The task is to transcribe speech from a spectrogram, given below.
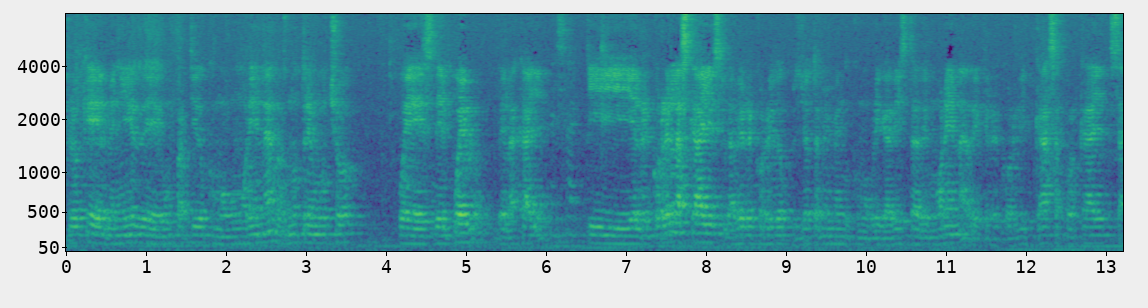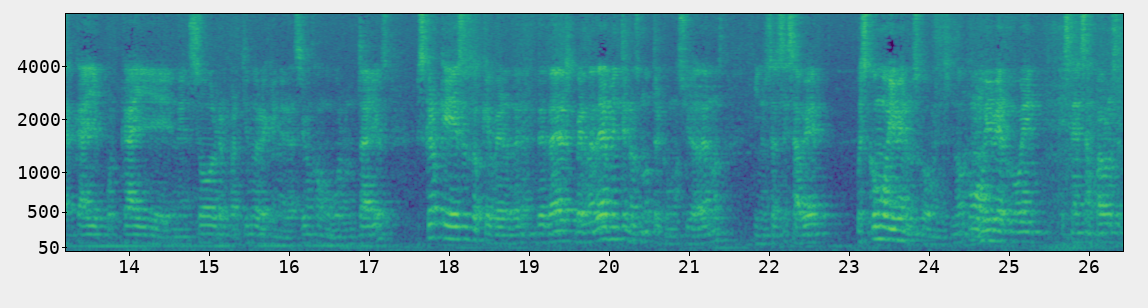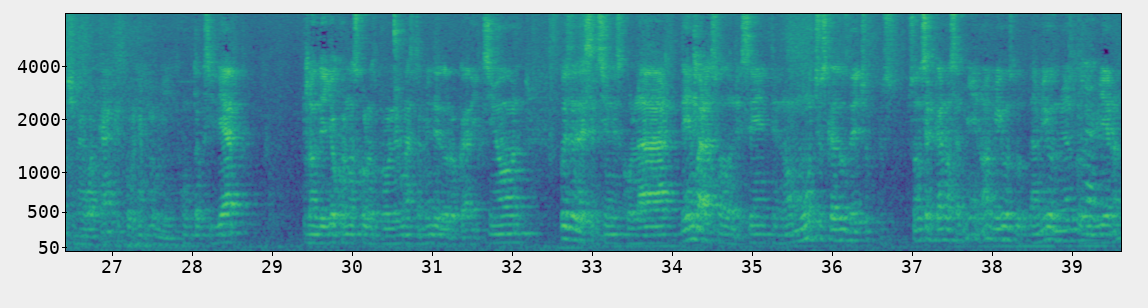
creo que el venir de un partido como Morena nos nutre mucho pues del pueblo, de la calle, Exacto. y el recorrer las calles, el haber recorrido, pues yo también vengo como brigadista de Morena, de que recorrí casa por calle, esa calle por calle, en el sol, repartiendo regeneración como voluntarios, pues creo que eso es lo que verdader- verdader- verdaderamente nos nutre como ciudadanos y nos hace saber, pues cómo viven los jóvenes, ¿no? Cómo vive el joven que está en San Pablo Xochimehuacán, que es por ejemplo mi junta auxiliar, donde yo conozco los problemas también de drogadicción, pues de deserción escolar, de embarazo adolescente, ¿no? Muchos casos, de hecho, pues son cercanos a mí, ¿no? Amigos, amigos míos lo Claro. vivieron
